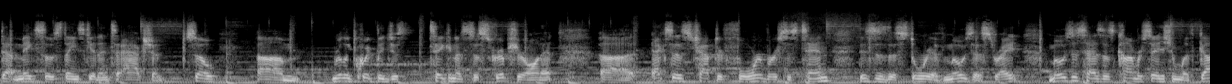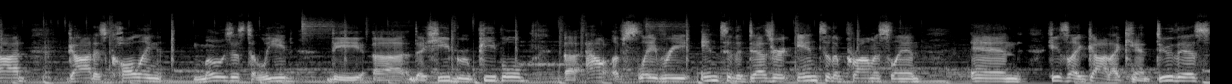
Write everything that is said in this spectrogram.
that makes those things get into action. So, um, really quickly, just taking us to scripture on it. Uh, Exodus chapter 4, verses 10. This is the story of Moses, right? Moses has this conversation with God. God is calling Moses to lead the, uh, the Hebrew people uh, out of slavery into the desert, into the promised land. And he's like, God, I can't do this.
